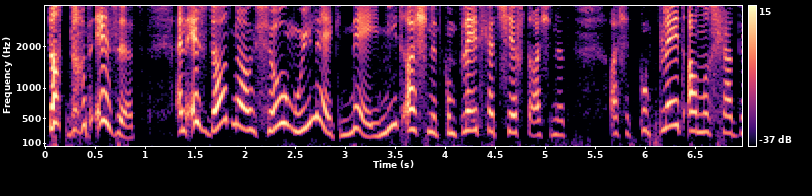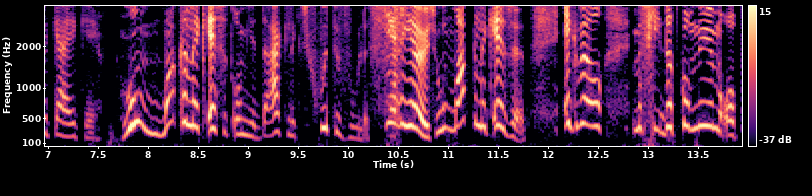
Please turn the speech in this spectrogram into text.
Dat, dat is het. En is dat nou zo moeilijk? Nee, niet als je het compleet gaat shiften, als je het, als je het compleet anders gaat bekijken. Hoe makkelijk is het om je dagelijks goed te voelen? Serieus, hoe makkelijk is het? Ik wil, misschien, dat komt nu in me op.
